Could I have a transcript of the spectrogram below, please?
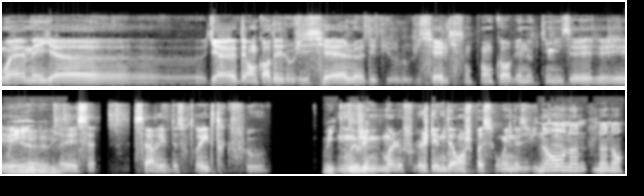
Ouais, mais il y a euh, il y a encore des logiciels, des vieux logiciels qui sont pas encore bien optimisés et, euh, ça, ça, arrive de se retrouver avec des trucs flous. Oui, moi le Full HD me dérange pas sur Windows 8. Non, non, non, non.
